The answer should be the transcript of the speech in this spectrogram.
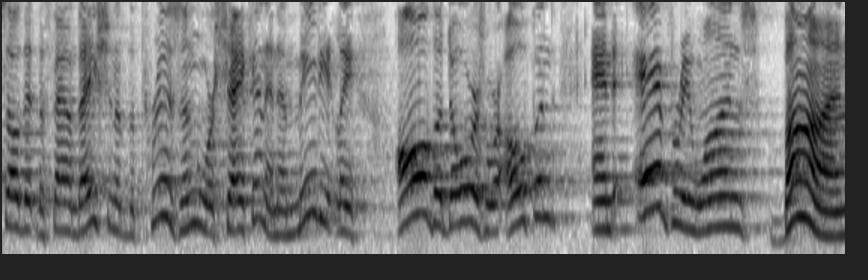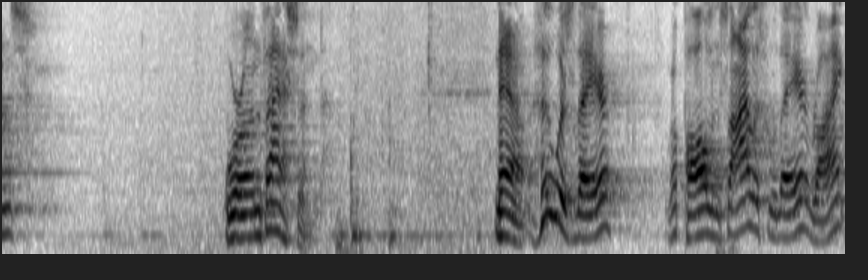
so that the foundation of the prison were shaken, and immediately all the doors were opened, and everyone's bonds were unfastened. Now, who was there? Well, Paul and Silas were there, right?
